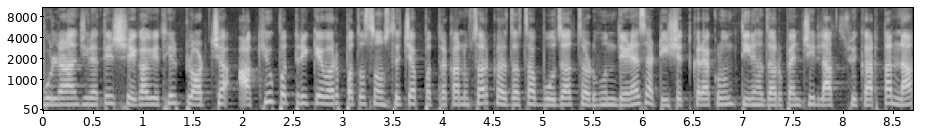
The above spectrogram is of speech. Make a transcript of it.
बुलढाणा जिल्ह्यातील शेगाव येथील प्लॉटच्या आखीव पत्रिकेवर पतसंस्थेच्या पत्रकानुसार कर्जाचा बोजा चढवून देण्यासाठी शेतकऱ्याकडून तीन हजार रुपयांची लाच स्वीकारताना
